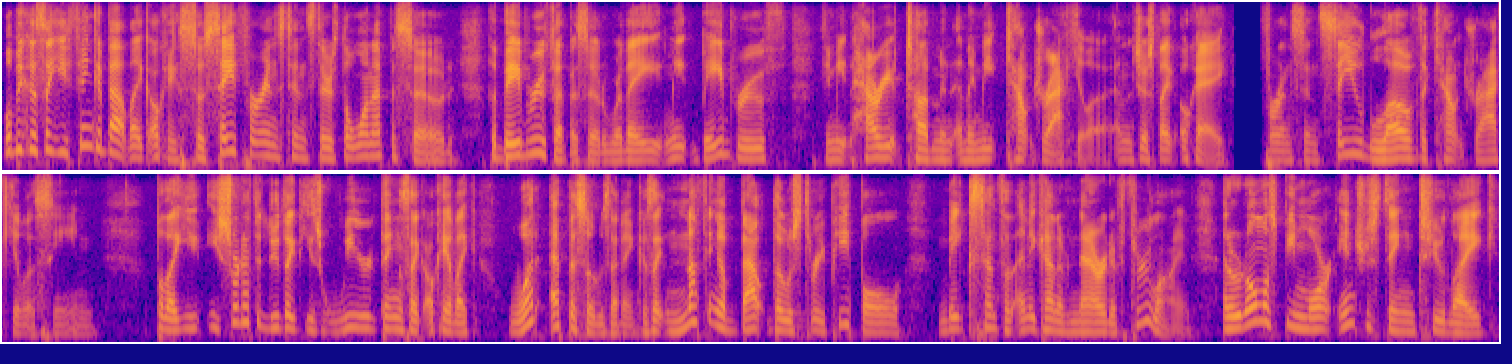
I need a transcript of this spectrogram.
Well, because like you think about like okay, so say for instance, there's the one episode, the Babe Ruth episode, where they meet Babe Ruth, they meet Harriet Tubman, and they meet Count Dracula, and it's just like okay, for instance, say you love the Count Dracula scene, but like you, you sort of have to do like these weird things like okay, like what episode was that in? Because like nothing about those three people makes sense on any kind of narrative through line, and it would almost be more interesting to like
